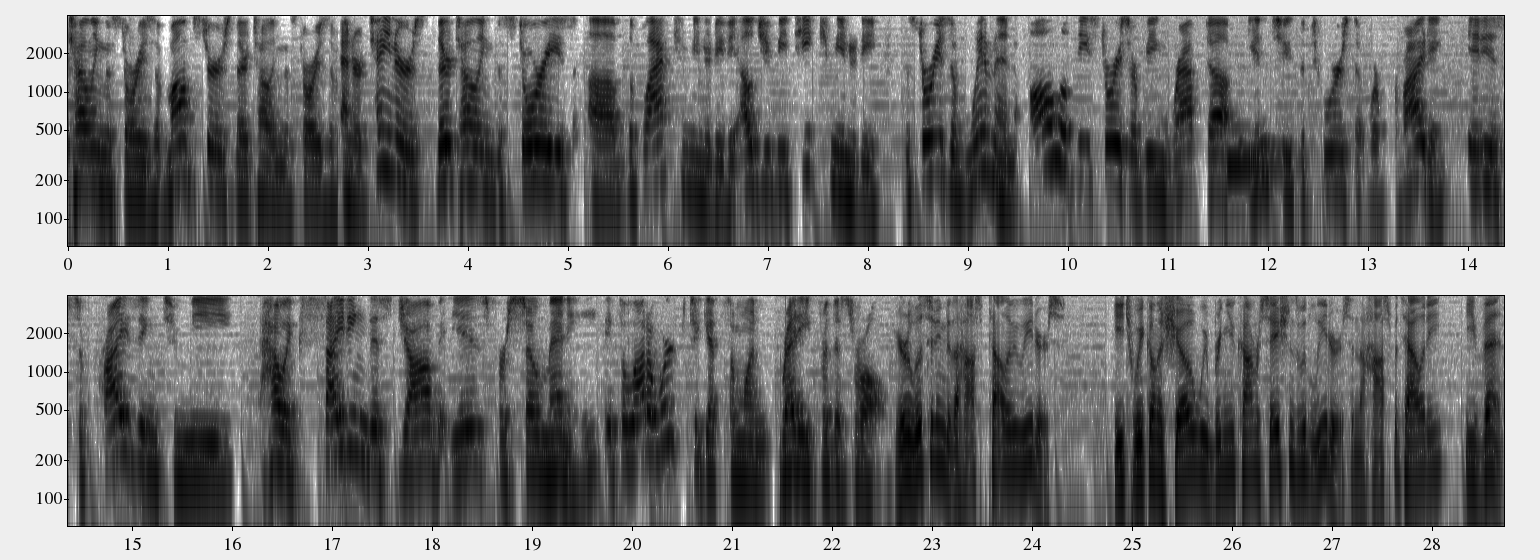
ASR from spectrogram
telling the stories of mobsters, they're telling the stories of entertainers, they're telling the stories of the black community, the LGBT community, the stories of women. All of these stories are being wrapped up into the tours that we're providing. It is surprising to me how exciting this job is for so many. It's a lot of work to get someone ready for this role. You're listening to the Hospitality Leaders. Each week on the show, we bring you conversations with leaders in the hospitality, event,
